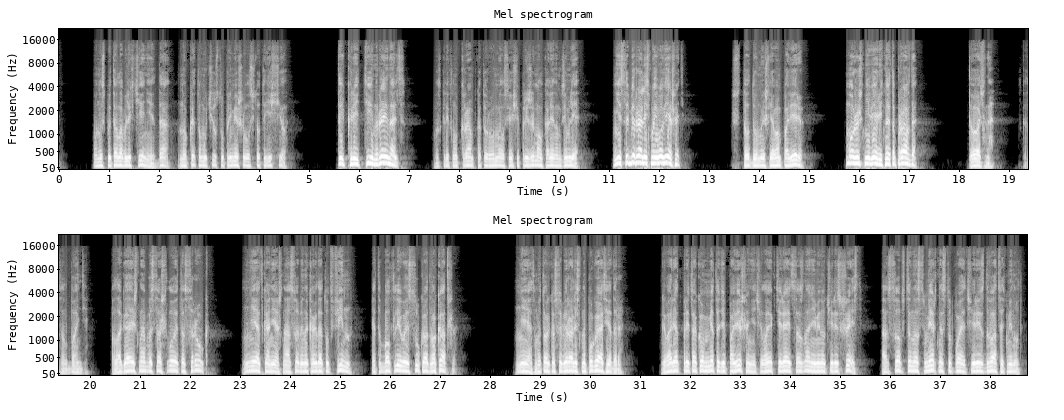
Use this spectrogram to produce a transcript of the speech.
Он испытал облегчение, да, но к этому чувству примешивалось что-то еще. «Ты кретин, Рейнольдс!» — воскликнул Крамп, которого Мел все еще прижимал коленом к земле. «Не собирались мы его вешать!» «Что, думаешь, я вам поверю?» «Можешь не верить, но это правда». «Точно», — сказал Банди. «Полагаешь, нам бы сошло это с рук?» «Нет, конечно, особенно когда тут Финн, эта болтливая сука-адвокатша». «Нет, мы только собирались напугать Эдера. Говорят, при таком методе повешения человек теряет сознание минут через шесть, а, собственно, смерть наступает через 20 минут.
